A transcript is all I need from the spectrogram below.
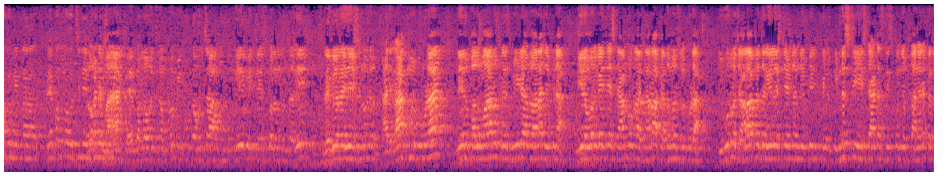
మాకు నిన్న పేపర్లో మా పేపర్లో వచ్చినప్పుడు మీకు ఒక ఉత్సాహం ఉంటుంది మీరు చేసుకోవాలని ఉంటుంది. రెగ్యులరైజేషన్ అది రాకముందు కూడా నేను పలుమారు ప్రెస్ మీడియా ద్వారా చెప్పిన మీరు ఎవరికైతే స్టాంపులు రాసినారో ఆ పెద్ద మనుషులు కూడా. ఈ ఊర్లో చాలా పెద్ద రియల్ ఎస్టేట్ అని చెప్పి ఇండస్ట్రీ స్టేటస్ తీసుకొని చెప్తానని పెద్ద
